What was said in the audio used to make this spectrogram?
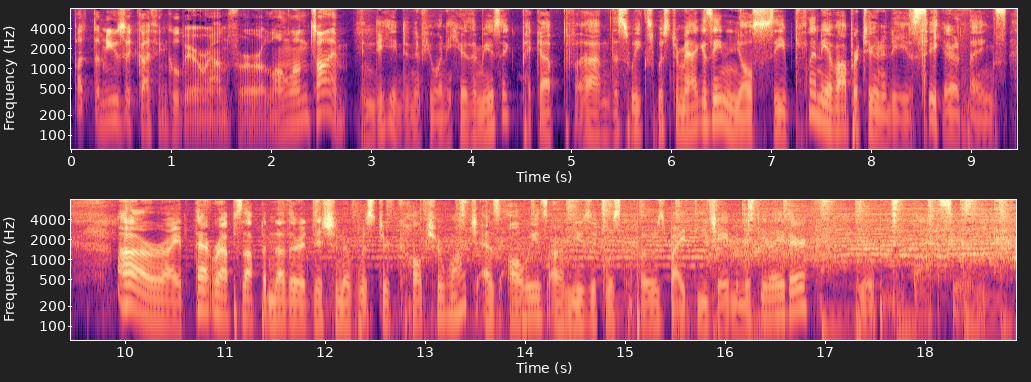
but the music, I think, will be around for a long, long time. Indeed. And if you want to hear the music, pick up um, this week's Worcester Magazine and you'll see plenty of opportunities to hear things. All right. That wraps up another edition of Worcester Culture Watch. As always, our music was composed by DJ Manipulator. We'll be back soon.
